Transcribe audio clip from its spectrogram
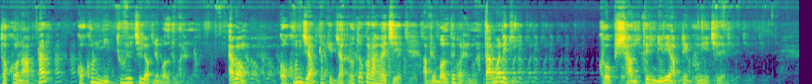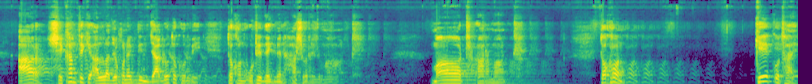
তখন আপনার কখন মৃত্যু হয়েছিল আপনি বলতে পারেন না। এবং কখন যে আপনাকে জাগ্রত করা হয়েছে আপনি বলতে পারেন না। তার মানে কি? খুব শান্তির নিরে আপনি ঘুমিয়েছিলেন। আর সেখান থেকে আল্লাহ যখন একদিন জাগ্রত করবে, তখন উঠে দেখবেন হাসরের মাঠ। মাঠ আর মাঠ। তখন কে কোথায়?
